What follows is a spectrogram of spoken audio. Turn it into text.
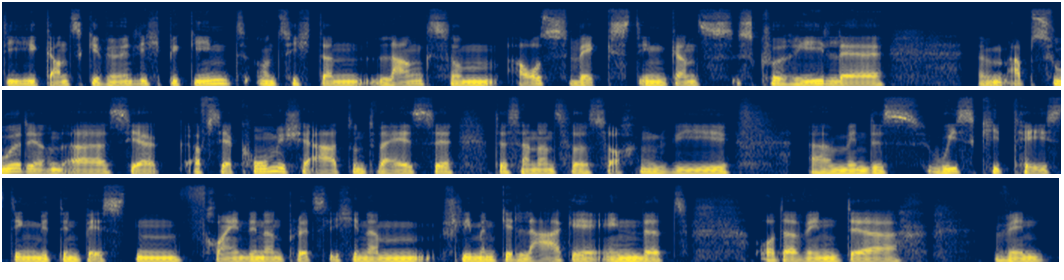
die ganz gewöhnlich beginnt und sich dann langsam auswächst in ganz skurrile, ähm, absurde und äh, sehr, auf sehr komische Art und Weise. Das sind dann so Sachen wie, ähm, wenn das Whisky-Tasting mit den besten Freundinnen plötzlich in einem schlimmen Gelage endet oder wenn der, wenn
